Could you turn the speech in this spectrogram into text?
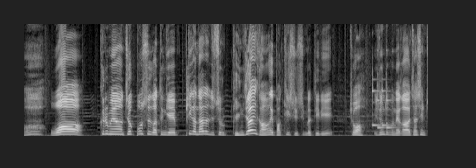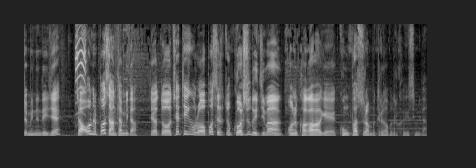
헉, 와. 그러면 적 보스 같은 게 피가 낮아질수록 굉장히 강하게 바뀔 수 있습니다, 딜이. 좋아. 이 정도면 내가 자신 좀 있는데, 이제. 자, 오늘 버스 안 탑니다. 제가 또 채팅으로 버스를 좀 구할 수도 있지만 오늘 과감하게 공팟으로 한번 들어가 보도록 하겠습니다.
